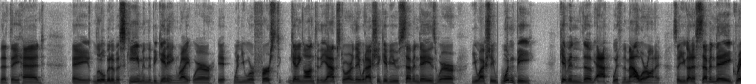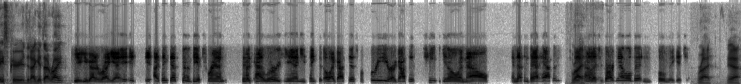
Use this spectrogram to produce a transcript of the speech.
that they had a little bit of a scheme in the beginning, right? Where it, when you were first getting onto the App Store, they would actually give you seven days where you actually wouldn't be given the app with the malware on it. So you got a seven day grace period. Did I get that right? You, you got it right. Yeah, it, it, it, I think that's going to be a trend. You know, it kind of lures you in. You think that, oh, I got this for free or I got this cheap, you know, and now, and nothing bad happened. Right. kind of let your guard down a little bit and boom, they get you. Right. Yeah.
